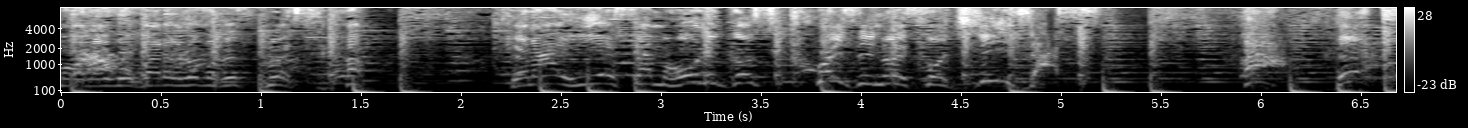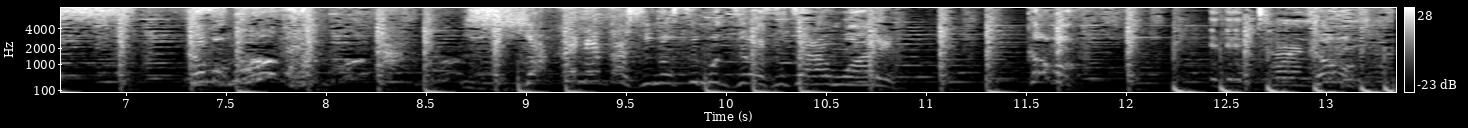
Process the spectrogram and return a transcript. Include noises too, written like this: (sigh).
Come on, everybody all over this place. Ha. (laughs) Can I hear some Holy Ghost crazy noise for Jesus? Ha. Yeah. Come on. Come on! Come on. Come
